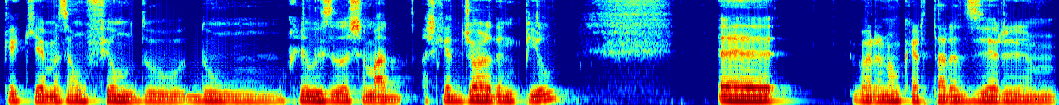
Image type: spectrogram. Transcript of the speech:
que é que é, mas é um filme do, de um realizador chamado, acho que é Jordan Peele. Uh, agora não quero estar a dizer hum,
